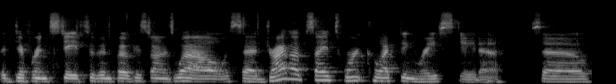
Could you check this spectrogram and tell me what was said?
that different states have been focused on as well, said drive up sites weren't collecting race data. So,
